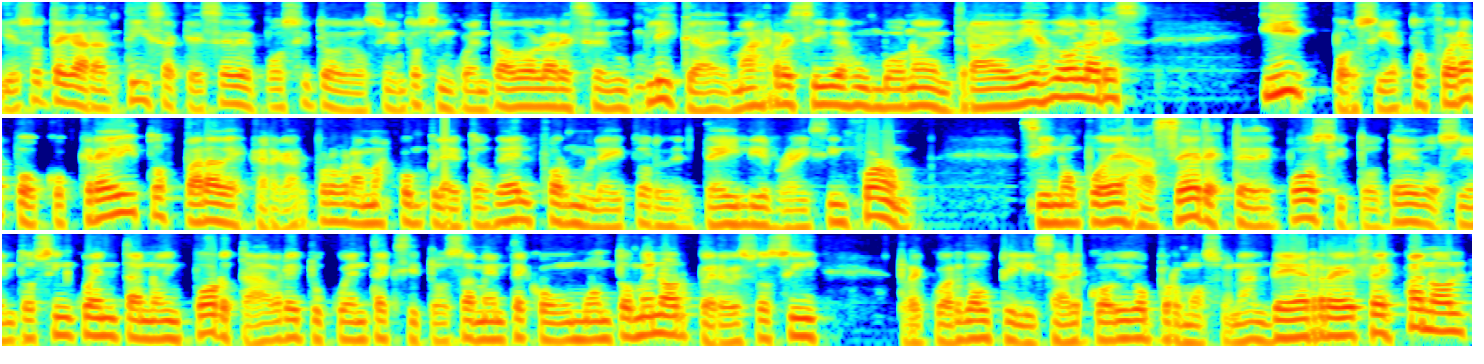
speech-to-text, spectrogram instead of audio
y eso te garantiza que ese depósito de 250 dólares se duplique. Además, recibes un bono de entrada de 10 dólares y, por si esto fuera poco, créditos para descargar programas completos del formulator del Daily Racing Form. Si no puedes hacer este depósito de 250, no importa, abre tu cuenta exitosamente con un monto menor, pero eso sí, recuerda utilizar el código promocional DRF Español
